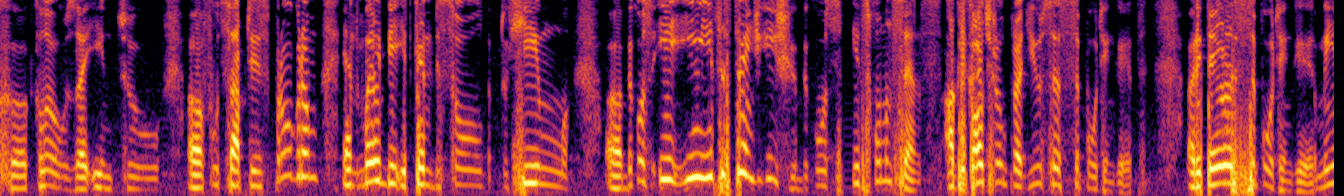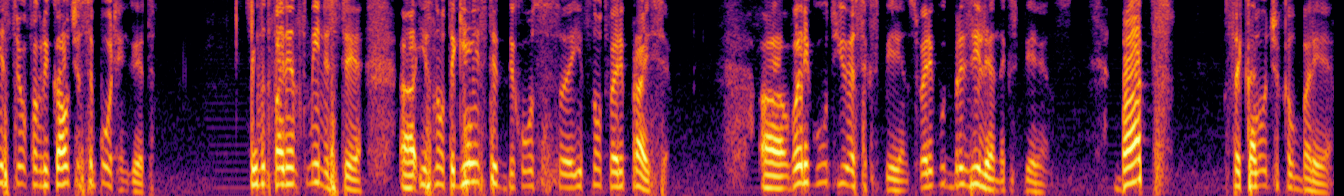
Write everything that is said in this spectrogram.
uh, closer into uh, food subsidies program, and maybe it can be sold to him uh, because it's a strange issue because it's common sense. Agricultural producers supporting it, retailers supporting it, Ministry of Agriculture supporting it even finance ministry uh, is not against it because uh, it's not very pricey very good US experience, very good Brazilian experience, but psychological barrier.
